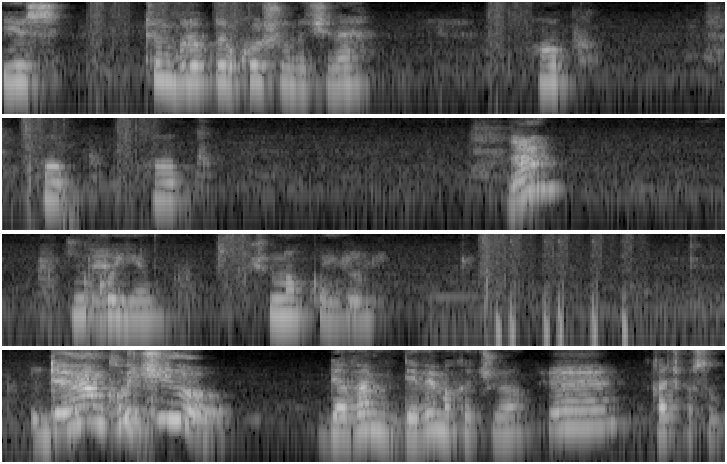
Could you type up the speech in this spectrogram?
Yes. Tüm blokları koy şunun içine. Hop. Hop. Hop. Lan Bunu koyayım. Şundan koyayım. dur. Demem kaçıyor. Devem, deve mi kaçıyor? He. Kaçmasın.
